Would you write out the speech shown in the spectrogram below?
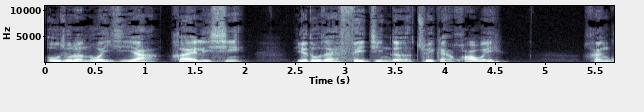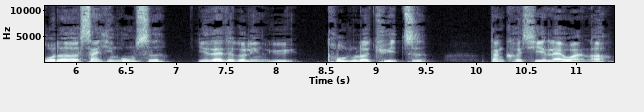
欧洲的诺基亚和爱立信也都在费劲的追赶华为。韩国的三星公司也在这个领域投入了巨资，但可惜来晚了。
